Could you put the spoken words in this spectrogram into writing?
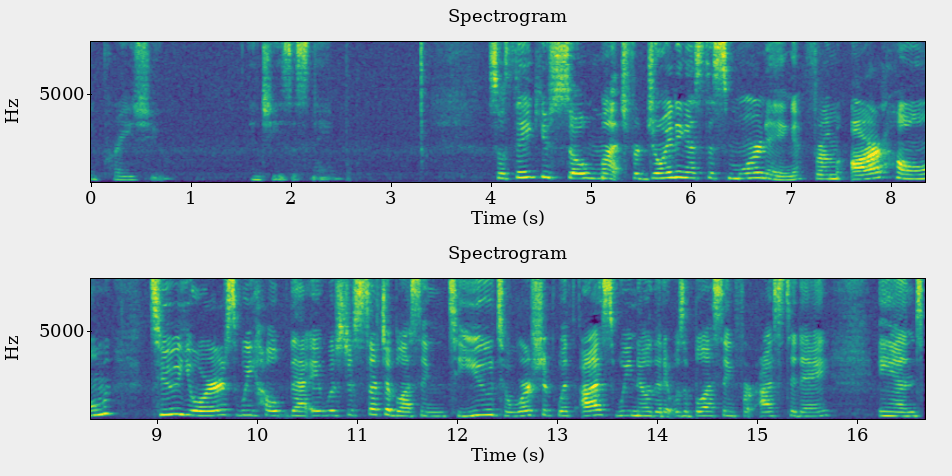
We praise you. In Jesus' name. So, thank you so much for joining us this morning from our home to yours. We hope that it was just such a blessing to you to worship with us. We know that it was a blessing for us today. And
